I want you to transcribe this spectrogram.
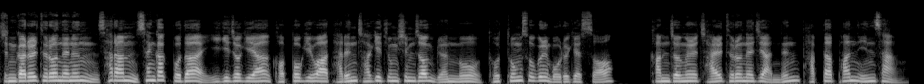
진가를 드러내는 사람 생각보다 이기적이야 겉보기와 다른 자기중심적 면모 도통 속을 모르겠어 감정을 잘 드러내지 않는 답답한 인상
